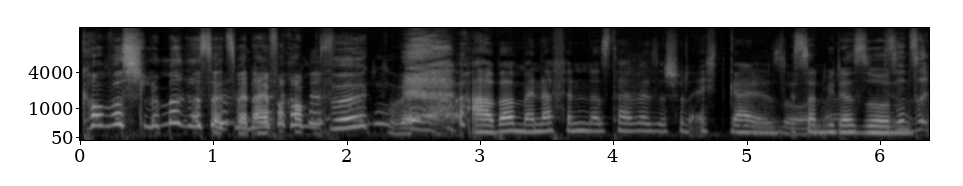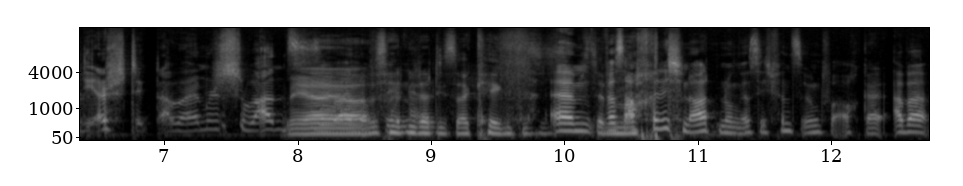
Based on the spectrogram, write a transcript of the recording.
kaum was Schlimmeres, als wenn einfach am Würgen wäre. Aber Männer finden das teilweise schon echt geil. So, Ist dann ne? wieder so. Die sind so, die erstickt an meinem Schwanz. so ja, ja, das ist halt wieder dieser King. Dieses Ähm, was auch Macht. völlig in Ordnung ist. Ich finde es irgendwo auch geil. Aber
